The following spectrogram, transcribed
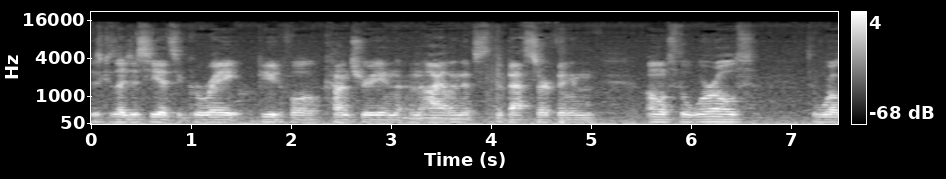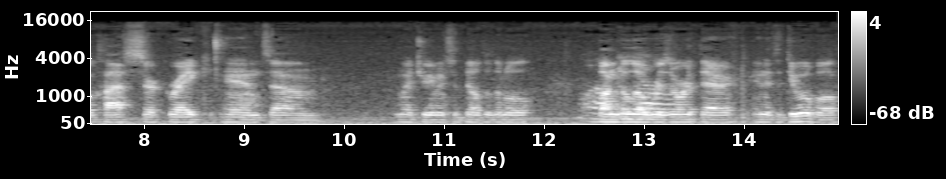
just because I just see it's a great, beautiful country and an island that's the best surfing in almost the world. It's a world class surf break, and um, my dream is to build a little Wow, bungalow yeah. resort there, and it's doable,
